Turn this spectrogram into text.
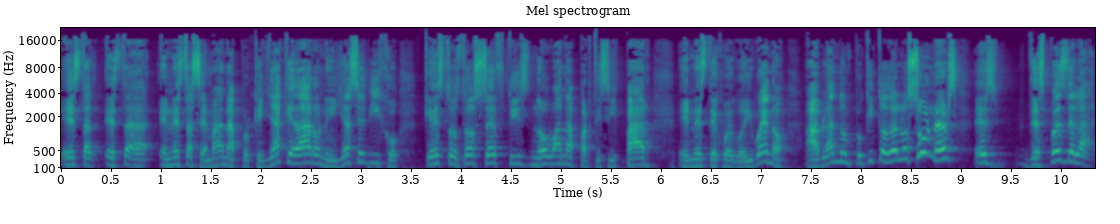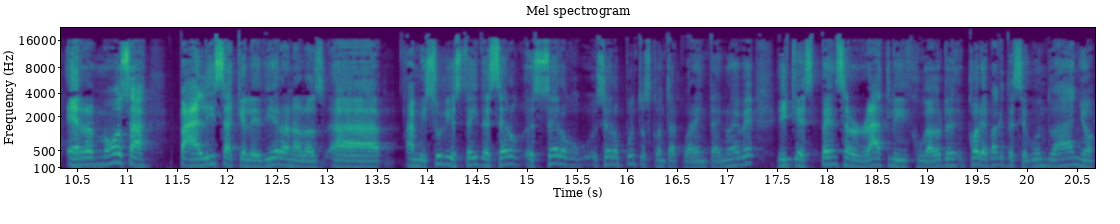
esta, esta, en esta semana, porque ya quedaron y ya se dijo que estos dos safeties no van a participar en este juego. Y bueno, hablando un poquito de los Sooners, es después de la hermosa paliza que le dieron a los a, Missouri State de 0 puntos contra 49 y que Spencer Ratley, jugador de coreback de segundo año,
